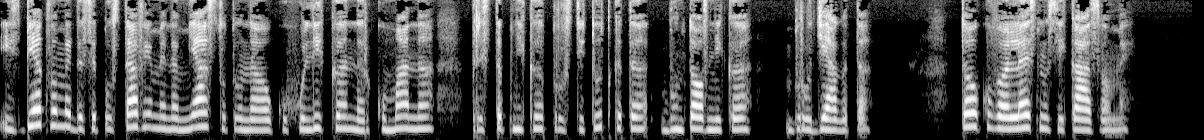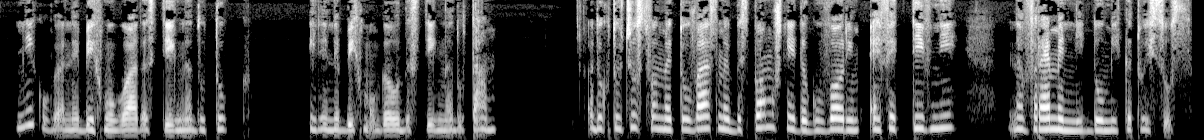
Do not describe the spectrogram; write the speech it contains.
Избягваме да се поставяме на мястото на алкохолика, наркомана, престъпника, проститутката, бунтовника, бродягата. Толкова лесно си казваме. Никога не бих могла да стигна до тук или не бих могъл да стигна до там. Докато чувстваме това, сме безпомощни да говорим ефективни, навременни думи като Исус.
